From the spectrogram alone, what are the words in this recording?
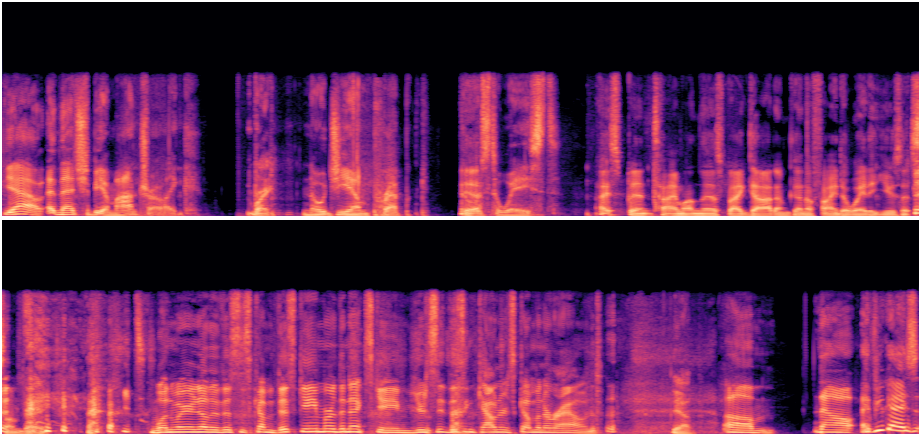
yeah. And that should be a mantra like, right. no GM prep goes Yeah. to waste. I spent time on this. By God, I'm going to find a way to use it someday. One way or another, this is coming. This game or the next game, you're see- this encounter's coming around. Yeah. Um, now, have you guys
